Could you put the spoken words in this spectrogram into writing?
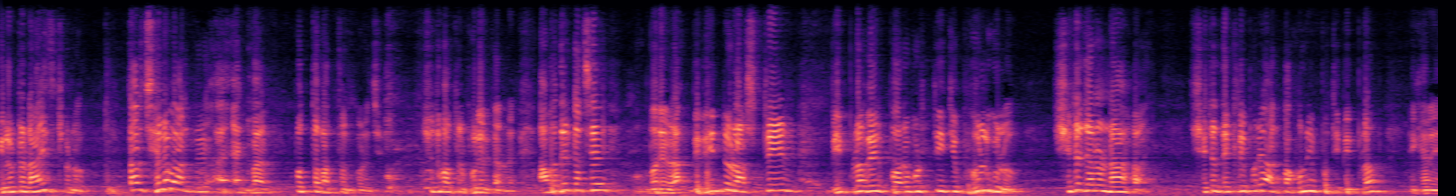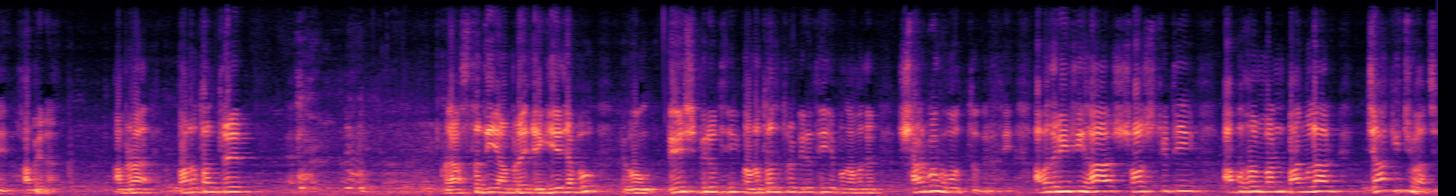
গিলোটনাইজড হলো, তার ছেলেও আর একবার প্রত্যাবর্তন করেছে, শুধুমাত্র ভুলের কারণে। আমাদের কাছে মানে বিভিন্ন রাষ্ট্রের বিপ্লবের পরবর্তী যে ভুলগুলো, সেটা যেন না হয়, সেটা দেখলে পরে আর কখনোই প্রতি বিপ্লব এখানে হবে না। আমরা গণতন্ত্রের রাস্তা দিয়ে আমরা এগিয়ে যাব এবং দেশ বিরোধী, গণতন্ত্র বিরোধী এবং আমাদের সার্বভৌমত্ব বিরোধী, আমাদের ইতিহাস, সংস্কৃতি, আবহমান বাংলার যা কিছু আছে,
